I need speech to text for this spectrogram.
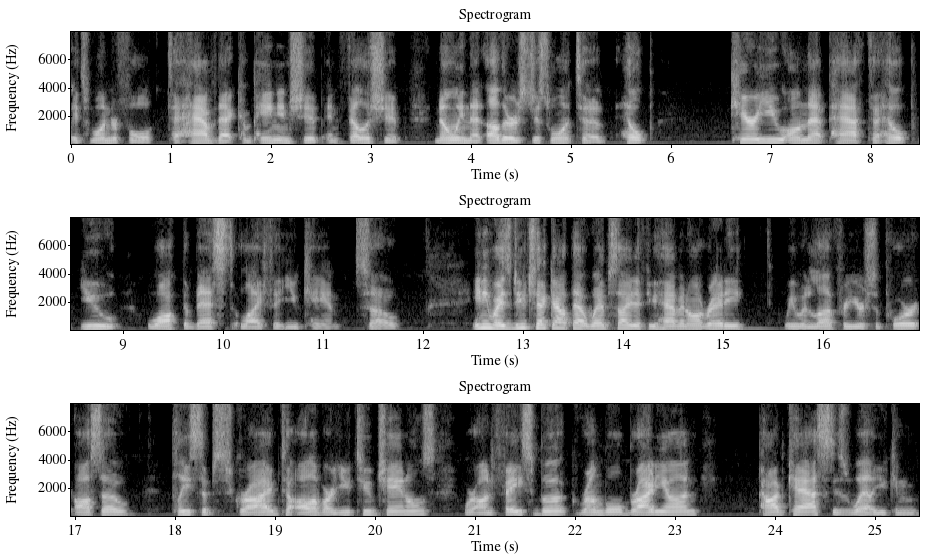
it's wonderful to have that companionship and fellowship knowing that others just want to help carry you on that path to help you walk the best life that you can so anyways do check out that website if you haven't already we would love for your support. Also, please subscribe to all of our YouTube channels. We're on Facebook, Rumble, Brighteon, podcast as well. You can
